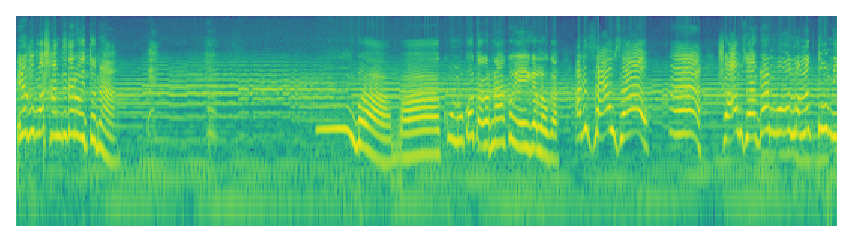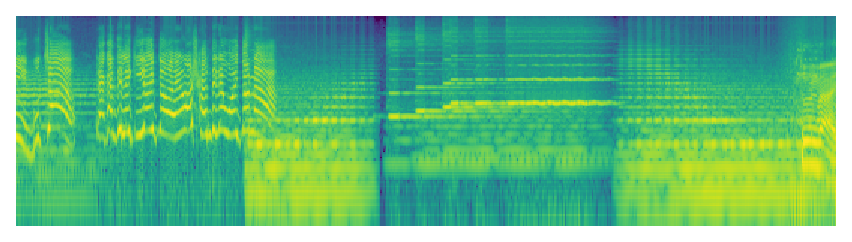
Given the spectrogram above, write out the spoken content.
এরকম অশান্তি তার হইতো না। উম, বাবা কোনো কথা না কই এই গেল গা। আরে যাও যাও। সব সরকার মহল হলো তুমি বুঝছ? টাকা দিলে কি হইতো? এই অশান্তিটা হইতো না। তুন ভাই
